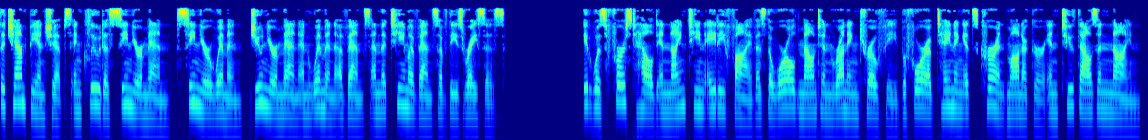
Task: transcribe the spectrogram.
The championships include a senior men, senior women, junior men and women events and the team events of these races. It was first held in 1985 as the World Mountain Running Trophy before obtaining its current moniker in 2009.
